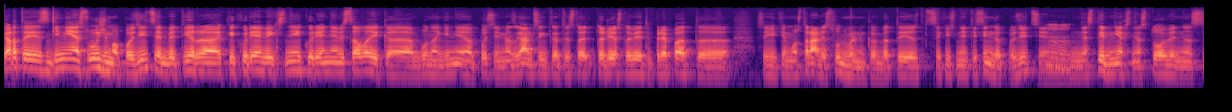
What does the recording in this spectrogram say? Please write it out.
kartais gynėjas užima poziciją, bet yra kai kurie veiksniai, kurie ne visą laiką būna gynėjo pusėje. Mes galim sakyti, kad jis turėjo stovėti prie pat, sakykime, Australijos futbolininko, bet tai, sakysiu, neteisinga pozicija, mm. nes taip niekas nestovi, nes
